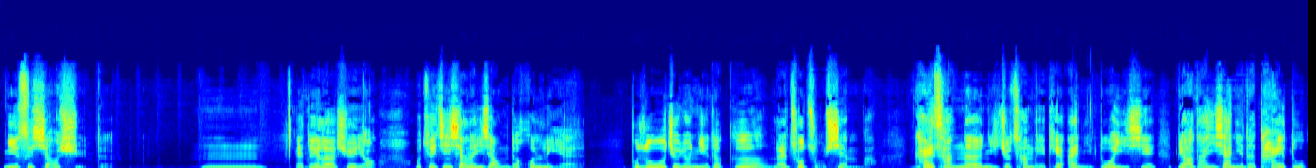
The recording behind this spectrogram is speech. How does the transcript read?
你是小许的。嗯，哎，对了，学友，我最近想了一下我们的婚礼，哎。不如就用你的歌来做主线吧。开场呢，你就唱《每天爱你多一些》，表达一下你的态度。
